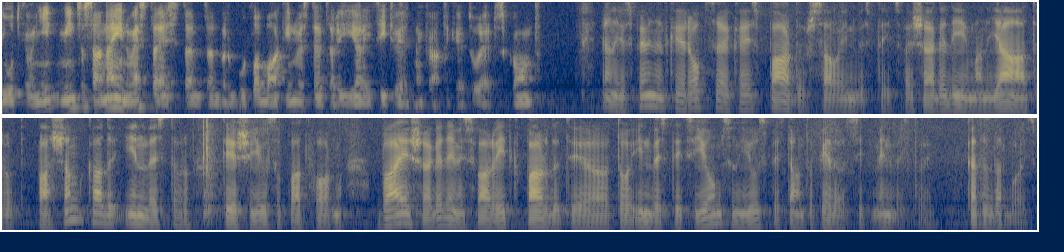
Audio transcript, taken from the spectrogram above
jūt, ka viņi minusā neinvestēs, tad, tad varbūt labāk investēt arī, arī citvietā, nekā tikai turēt uz konta. Jā, nu jūs pieminat, ka ir opcija, ka es pārdošu savu investīciju. Vai šajā gadījumā man jāatrod pašam kādu investoru tieši jūsu platformā, vai šajā gadījumā es varu pārdot to investīciju jums, un jūs pēc tam to piedāvāsiet investoriem? Kā tas darbojas?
